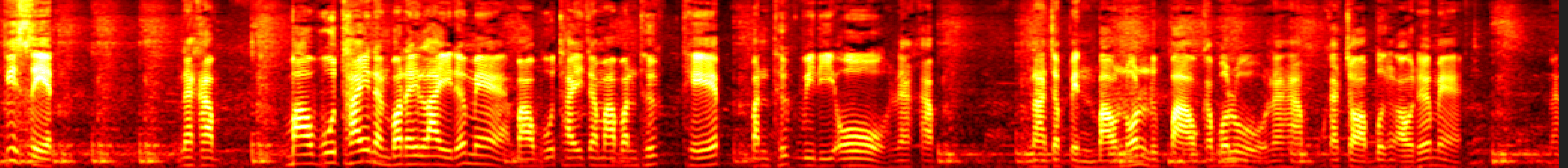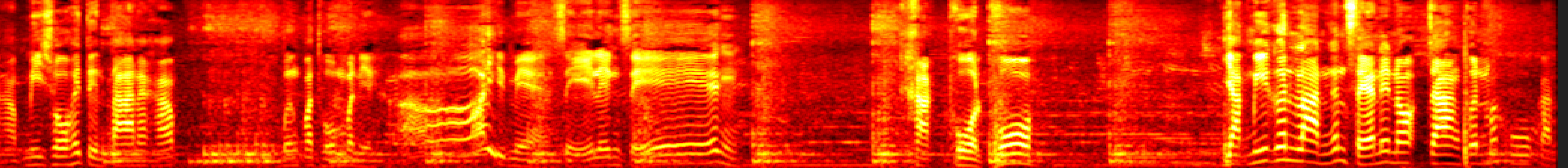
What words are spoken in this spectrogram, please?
ษพิเศษนะครับ บาวภูไทยนั่นบ่ได้ไล่เด้อแม่เบาวภูไทยจะมาบันทึกเทปบันทึกวิดีโอนะครับ น่าจะเป็นเบาโน้นหรือเปล่ากระบรูนะครับกระจอบเบิงเอาเด้อแม่นะครับ มีโชว์ให้ตื่นตานะครับ เบิงปฐมบันนี้อ้ายแม่เสเลงเสงขักโพดโพ อยากมีเงินล้านเงินแสนเนาะจ้างเพิ่นมาคูกัน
